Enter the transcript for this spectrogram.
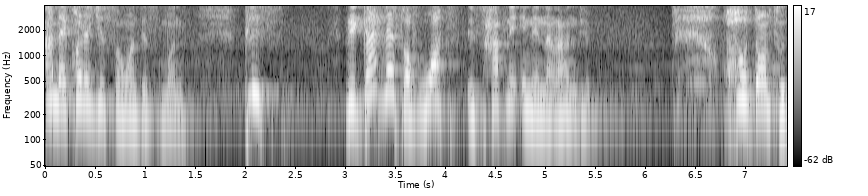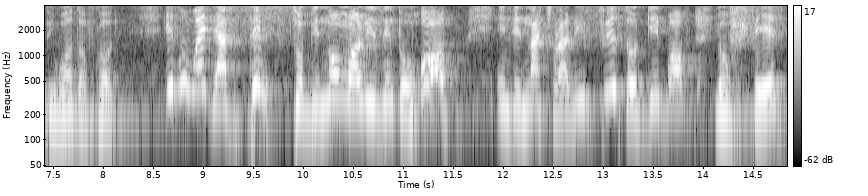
I'm encouraging someone this morning. Please, regardless of what is happening in and around you, hold on to the word of God. Even when there seems to be no more reason to hope, in the natural. Refuse to give up your faith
